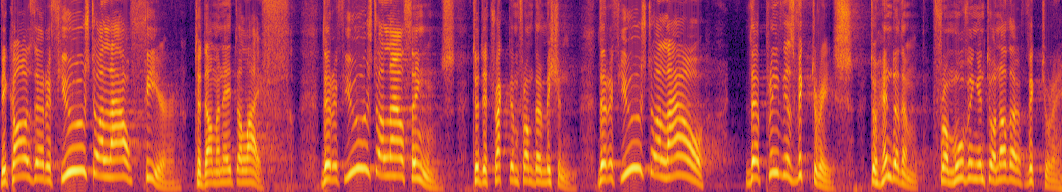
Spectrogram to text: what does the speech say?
Because they refused to allow fear to dominate their life, they refused to allow things to detract them from their mission, they refused to allow their previous victories to hinder them from moving into another victory.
